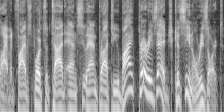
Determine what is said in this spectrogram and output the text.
Live at Five Sports with Todd and Souhan, brought to you by Prairie's Edge Casino Resort.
